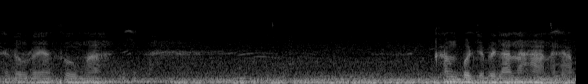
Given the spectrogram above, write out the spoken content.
จะดูเระยะซูมมา ข้างบนจะเป็นร้านอาหารนะครับ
